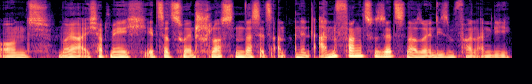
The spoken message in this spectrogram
Und naja, ich habe mich jetzt dazu entschlossen, das jetzt an, an, den Anfang zu setzen, also in diesem Fall an die,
